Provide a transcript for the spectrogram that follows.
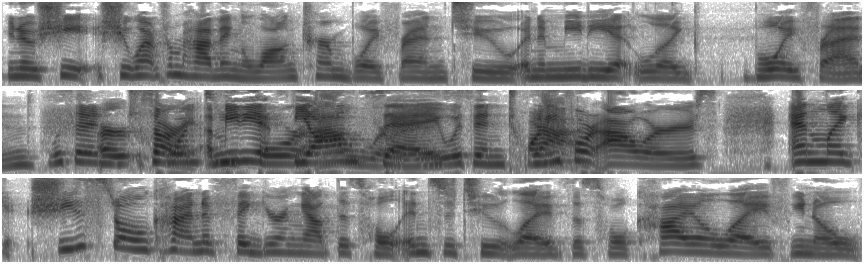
you know she she went from having a long term boyfriend to an immediate like boyfriend Within or sorry immediate 24 fiance hours. within 24 Yeah. hours and like she's still kind of figuring out this whole institute life this whole kyle life you know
